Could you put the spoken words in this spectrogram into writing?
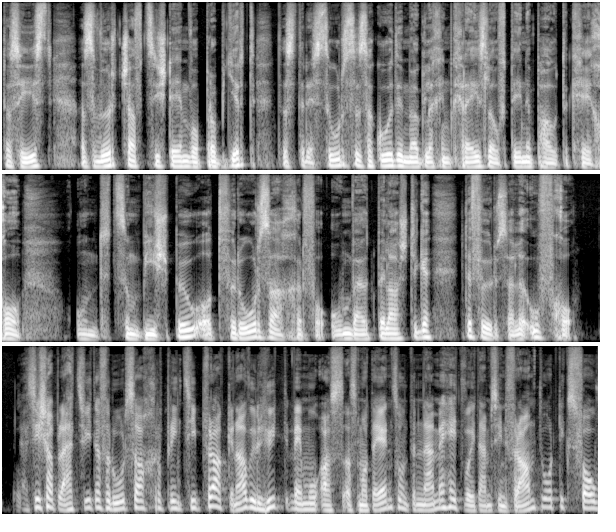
Das heisst, ein Wirtschaftssystem, das probiert, dass die Ressourcen so gut wie möglich im Kreislauf behalten können und zum Beispiel auch die Verursacher von Umweltbelastungen dafür sollen aufkommen es ist aber jetzt wieder Verursacherprinzip Frage. Genau, weil heute, wenn man als, als modernes Unternehmen hat, das in dem Sinn verantwortungsvoll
